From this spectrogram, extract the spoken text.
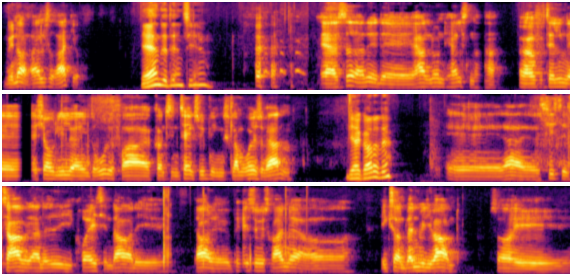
Vinderen har altid ret, jo. Ja, det er det, han siger. ja, jeg sidder lidt, øh, jeg har lundt i halsen her. Jeg vil fortælle en øh, sjov lille anekdote fra kontinentalcyklingens glamorøse verden. Ja, gør det det? Øh, der øh, sidste etape dernede i Kroatien, der var det, der var det pæsøs regnvejr og ikke sådan vanvittigt varmt. Så øh,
